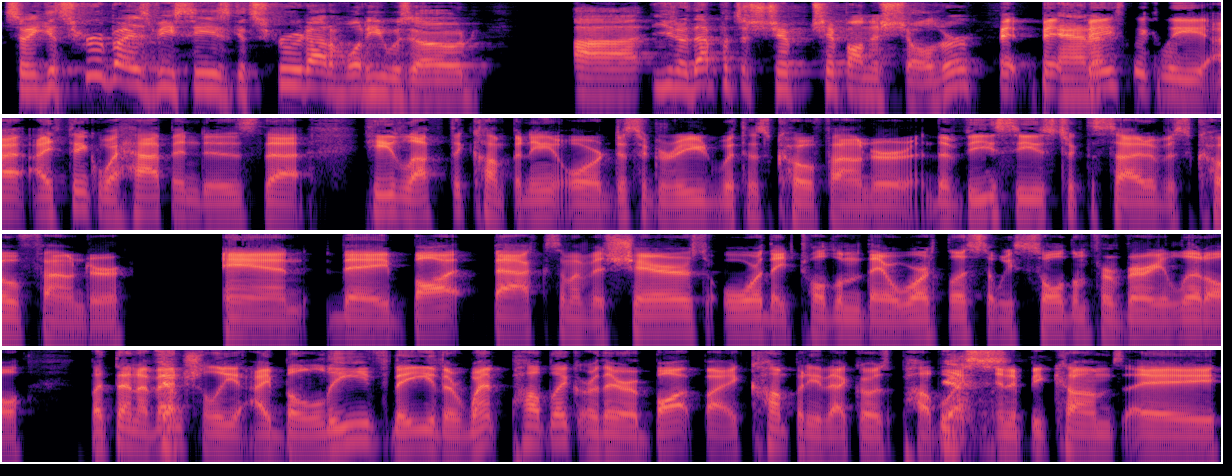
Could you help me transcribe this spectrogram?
So he gets screwed by his VCs, gets screwed out of what he was owed. Uh, you know, that puts a chip, chip on his shoulder. Ba- And- basically, I, I think what happened is that he left the company or disagreed with his co-founder. The VCs took the side of his co-founder, and they bought back some of his shares, or they told him they were worthless, so we sold them for very little. But then eventually, I believe they either went public or they were bought by a company that goes public, Yes. and it becomes a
